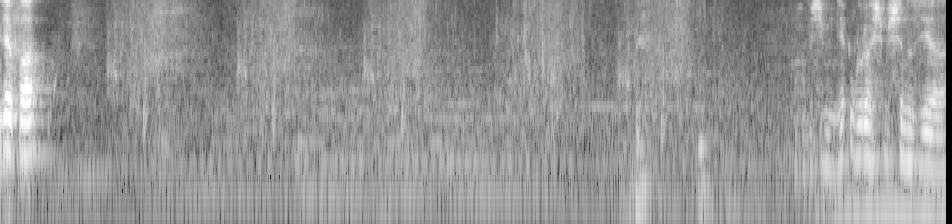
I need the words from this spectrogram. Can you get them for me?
İkinci defa. Abicim ne uğraşmışsınız ya.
